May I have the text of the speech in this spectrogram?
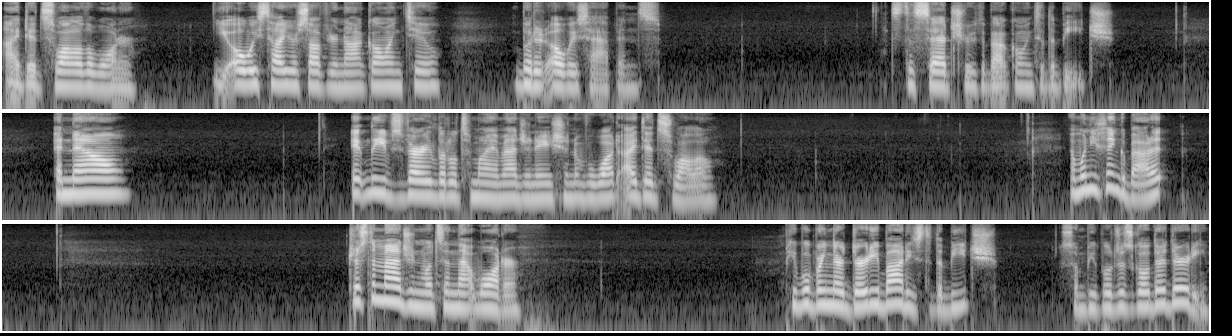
I did swallow the water. You always tell yourself you're not going to, but it always happens. It's the sad truth about going to the beach. And now, it leaves very little to my imagination of what I did swallow. And when you think about it, just imagine what's in that water. People bring their dirty bodies to the beach. Some people just go there dirty.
